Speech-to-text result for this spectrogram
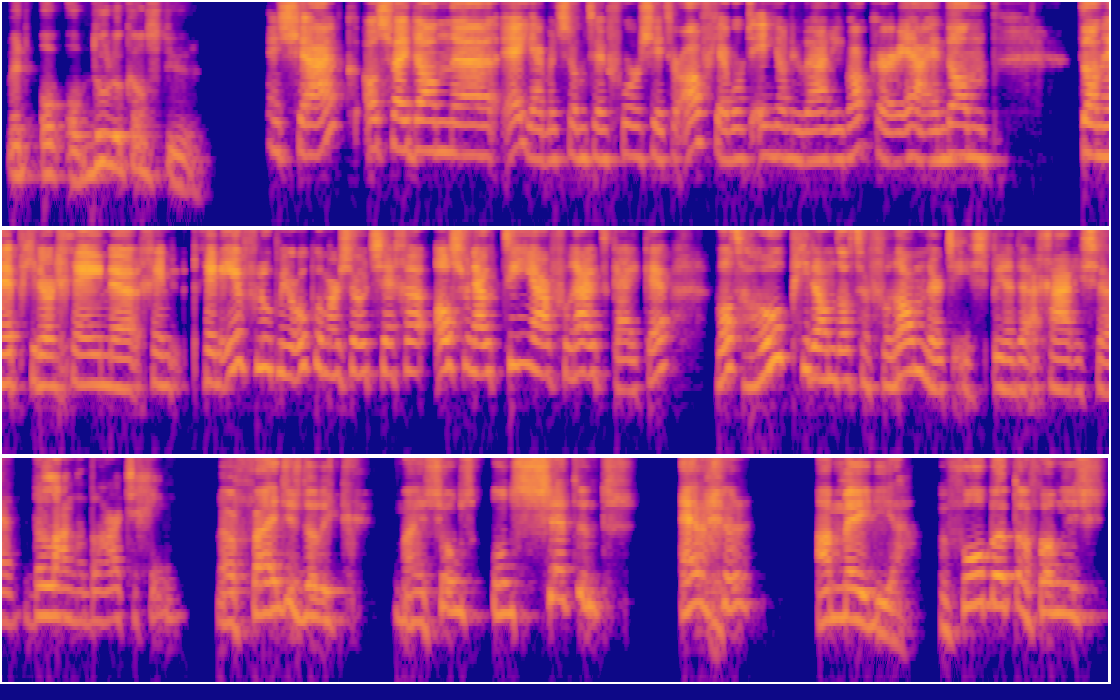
met op, op doelen kan sturen. En Sjaak, als wij dan, uh, jij bent zo meteen voorzitter af, jij wordt 1 januari wakker, ja, en dan, dan heb je er geen, uh, geen, geen invloed meer op, om maar zo te zeggen. Als we nou tien jaar vooruit kijken, wat hoop je dan dat er veranderd is binnen de agrarische belangenbehartiging? Nou, feit is dat ik mij soms ontzettend erger aan media. Een voorbeeld daarvan is,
